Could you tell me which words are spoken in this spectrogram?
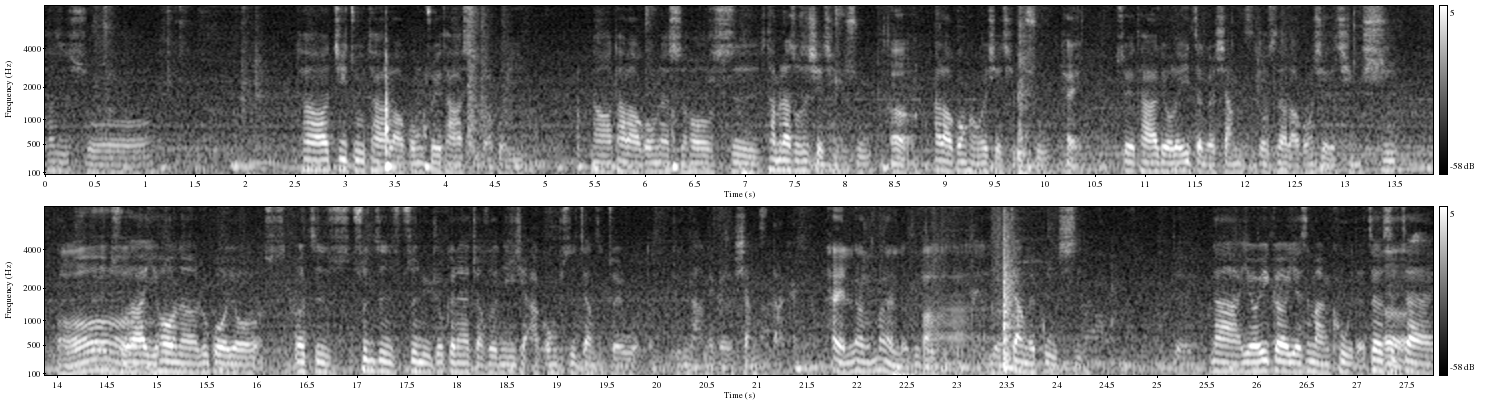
他是说，她要记住她老公追她时的回忆。然后她老公那时候是，他们那时候是写情书，嗯，她老公很会写情书，嘿，所以她留了一整个箱子都是她老公写的情诗。哦，说她以后呢，如果有儿子、孙子、孙女，就跟他讲说，你以前阿公就是这样子追我的，就是拿那个箱子打开。太浪漫了吧？有这样的故事。对，那有一个也是蛮酷的，这个是嗯在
